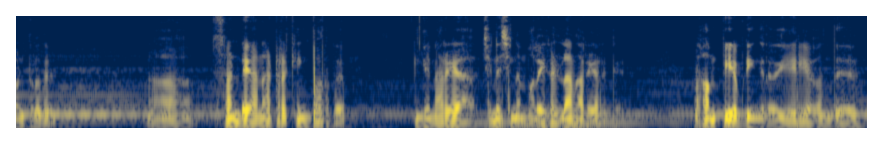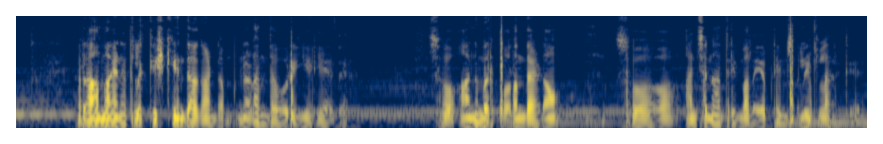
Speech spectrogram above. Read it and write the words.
பண்ணுறது சண்டே ஆனால் ட்ரெக்கிங் போகிறது இங்கே நிறையா சின்ன சின்ன மலைகள்லாம் நிறையா இருக்குது ஹம்பி அப்படிங்கிற ஏரியா வந்து ராமாயணத்தில் கிஷ்கிந்தா காண்டம் நடந்த ஒரு ஏரியா அது. ஸோ அனுமர் பிறந்த இடம். ஸோ அஞ்சனாத்ரி மலை அப்படின்னு சொல்லிட்டுலாம் இருக்குது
